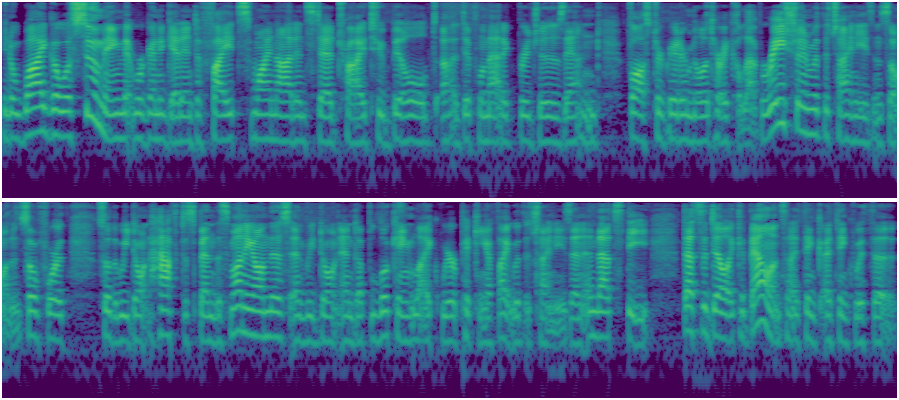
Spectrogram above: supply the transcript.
You know, why go assuming that we're going to get into fights? Why not instead try to build uh, diplomatic bridges and foster greater military collaboration with the Chinese and so on and so forth, so that we don't have to spend this money on this and we don't end up looking like we're picking a fight with the Chinese. And, and that's the that's the delicate balance. And I think I think with the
